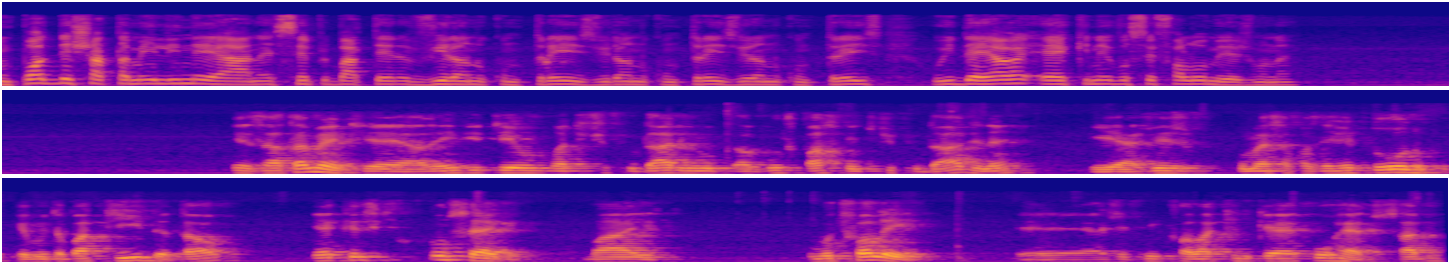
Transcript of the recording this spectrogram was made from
Não pode deixar também linear, né? Sempre batendo, virando com três, virando com três, virando com três. O ideal é que nem você falou mesmo, né? Exatamente. É, além de ter uma dificuldade, alguns passos têm dificuldade, né? E às vezes começa a fazer retorno, porque é muita batida e tal. E é aqueles que conseguem. Mas, como eu te falei, é, a gente tem que falar aquilo que é correto, sabe?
